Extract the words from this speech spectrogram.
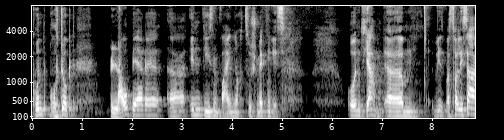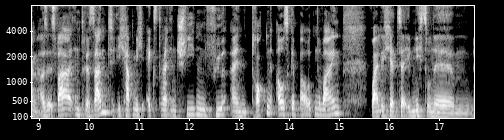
Grundprodukt Blaubeere äh, in diesem Wein noch zu schmecken ist. Und ja, ähm, wie, was soll ich sagen? Also es war interessant. Ich habe mich extra entschieden für einen trocken ausgebauten Wein, weil ich jetzt ja eben nicht so eine ähm,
